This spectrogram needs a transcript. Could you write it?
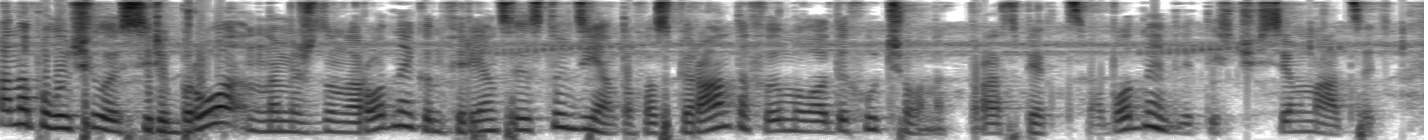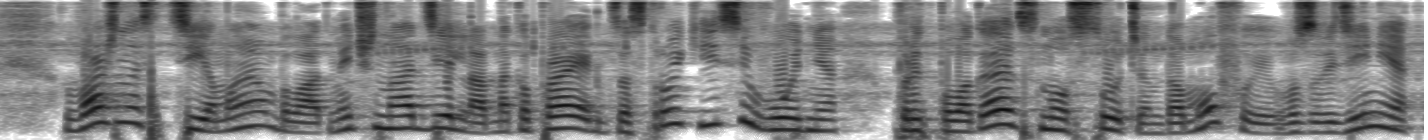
Она получила серебро на Международной конференции студентов, аспирантов и молодых ученых «Проспект Свободный 2017». Важность темы была отмечена отдельно, однако проект застройки и сегодня предполагает снос сотен домов и возведение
